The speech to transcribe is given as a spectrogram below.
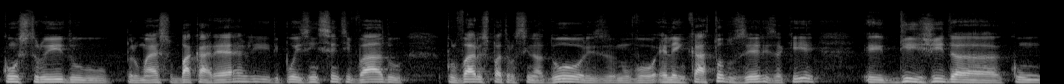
construído pelo maestro Bacarelli, depois incentivado por vários patrocinadores, eu não vou elencar todos eles aqui, dirigida com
